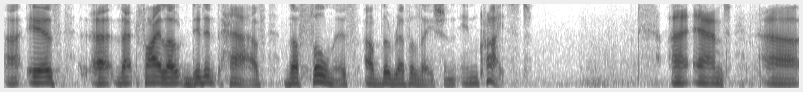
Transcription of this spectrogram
uh, is uh, that Philo didn't have the fullness of the revelation in Christ. Uh, and uh,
